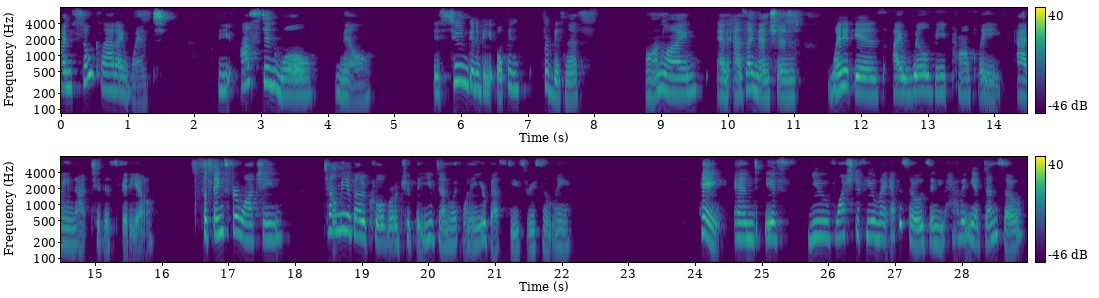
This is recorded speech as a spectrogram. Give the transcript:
I'm so glad I went. The Austin Wool Mill is soon going to be open for business online and as I mentioned, when it is, I will be promptly adding that to this video. So thanks for watching. Tell me about a cool road trip that you've done with one of your besties recently. Hey, and if you've watched a few of my episodes and you haven't yet done so,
